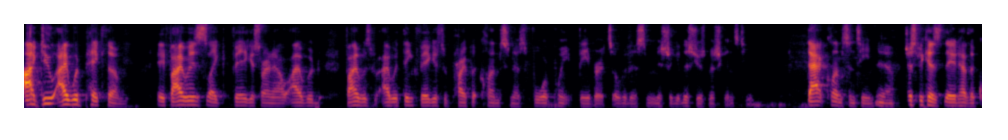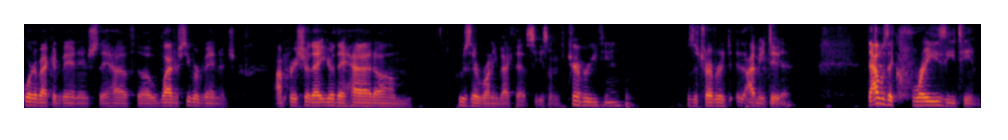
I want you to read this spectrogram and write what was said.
I do. I would pick them if I was like Vegas right now. I would. If I was, I would think Vegas would probably put Clemson as four point favorites over this Michigan this year's Michigan's team. That Clemson team, Yeah. just because they'd have the quarterback advantage, they have the wide receiver advantage. I'm pretty sure that year they had um, who's their running back that season? Trevor Etienne. Was it Trevor? I mean, dude, Yeah. that was a crazy team.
